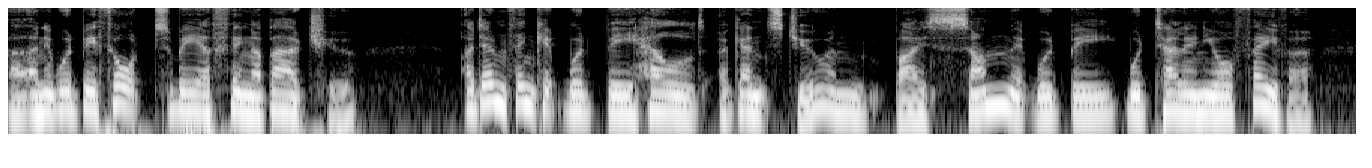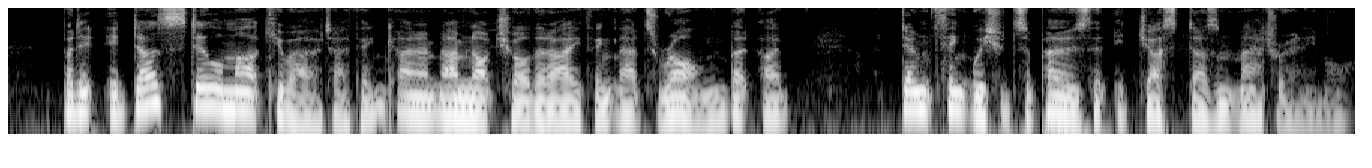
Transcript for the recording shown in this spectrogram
uh, and it would be thought to be a thing about you. I don't think it would be held against you, and by some it would be would tell in your favour. But it, it does still mark you out, I think. I'm, I'm not sure that I think that's wrong, but I don't think we should suppose that it just doesn't matter anymore.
